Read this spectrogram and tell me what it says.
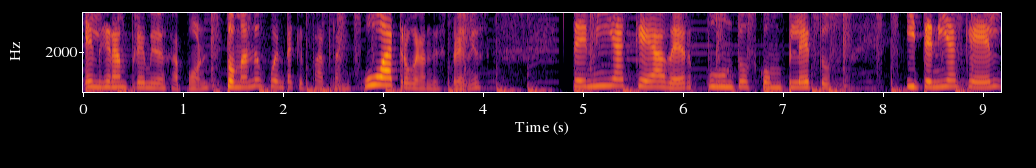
el Gran Premio de Japón, tomando en cuenta que faltan cuatro grandes premios, tenía que haber puntos completos y tenía que él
